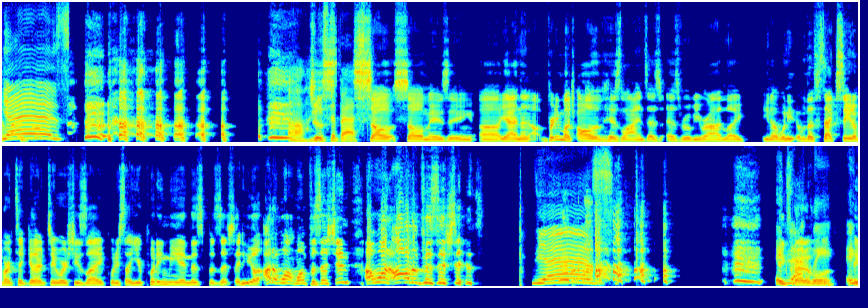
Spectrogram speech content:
Yes. Oh, he's just the best. so so amazing uh yeah and then pretty much all of his lines as as ruby rhod like you know when he the sex scene of articulate too where she's like when he's like you're putting me in this position he goes i don't want one position i want all the positions Yes. incredible Exactly. incredible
